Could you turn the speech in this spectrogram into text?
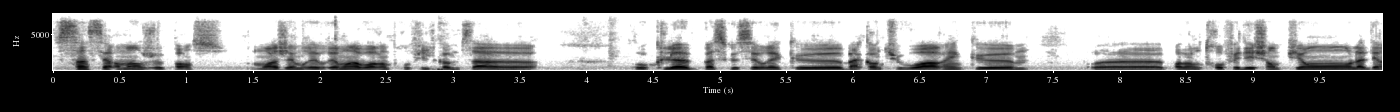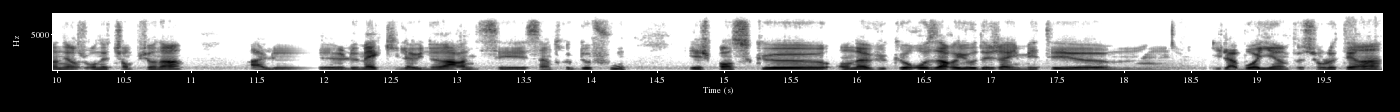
sincèrement, je pense. Moi, j'aimerais vraiment avoir un profil comme ça euh, au club parce que c'est vrai que bah, quand tu vois rien que euh, pendant le trophée des champions, la dernière journée de championnat, ah, le, mec, il a une hargne, c'est un truc de fou. Et je pense que on a vu que Rosario déjà, il mettait, euh, il aboyait un peu sur le terrain,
